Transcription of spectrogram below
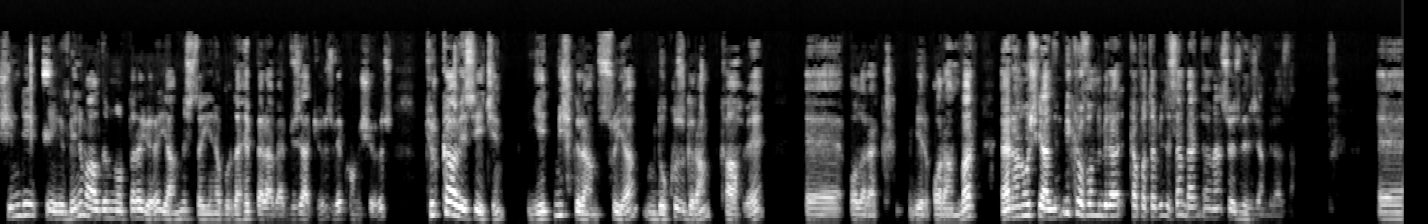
Şimdi e, benim aldığım notlara göre yanlışsa yine burada hep beraber düzeltiyoruz ve konuşuyoruz. Türk kahvesi için 70 gram suya 9 gram kahve e, olarak bir oran var. Erhan hoş geldin. Mikrofonunu biraz kapatabilirsen ben hemen söz vereceğim birazdan. E,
